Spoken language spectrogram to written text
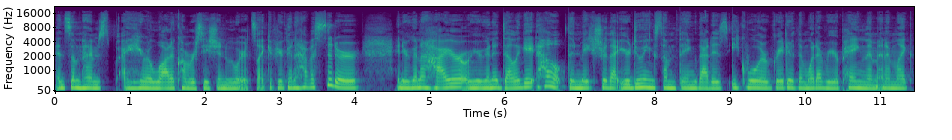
And sometimes I hear a lot of conversation where it's like if you're going to have a sitter and you're going to hire or you're going to delegate help, then make sure that you're doing something that is equal or greater than whatever you're paying them. And I'm like,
